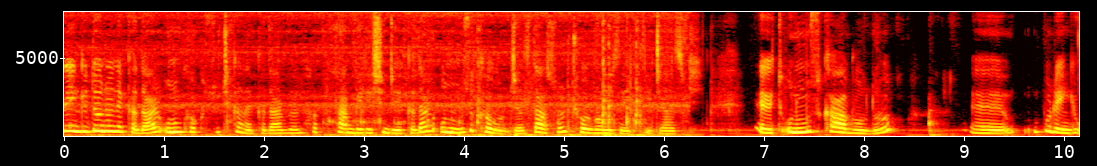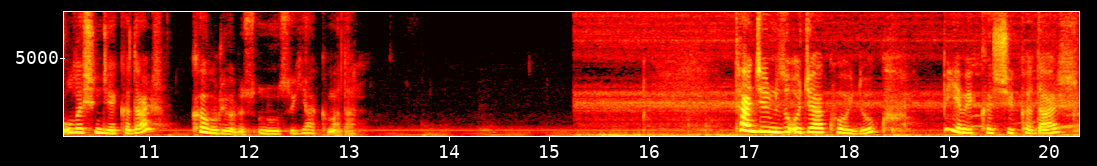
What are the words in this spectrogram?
Rengi dönene kadar, unun kokusu çıkana kadar böyle hafif pembeleşinceye kadar unumuzu kavuracağız. Daha sonra çorbamızı ekleyeceğiz. Evet unumuz kavruldu. Ee, bu rengi ulaşıncaya kadar kavuruyoruz unumuzu yakmadan. Tenceremizi ocağa koyduk. Bir yemek kaşığı kadar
